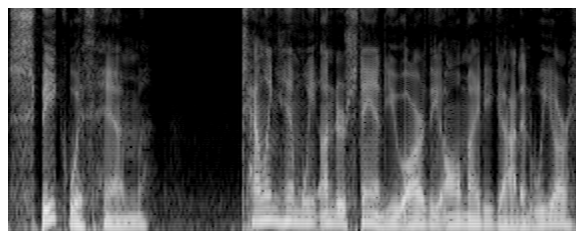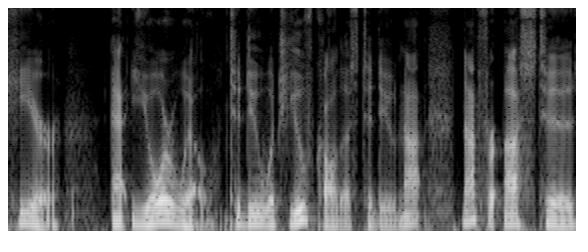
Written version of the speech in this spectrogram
speak with him, telling him we understand you are the Almighty God and we are here at your will to do what you've called us to do, not not for us to,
